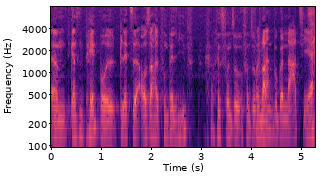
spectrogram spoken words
ähm, die ganzen Paintball-Plätze außerhalb von Berlin, alles von so, von so Von Na- Brandenburger Nazis.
